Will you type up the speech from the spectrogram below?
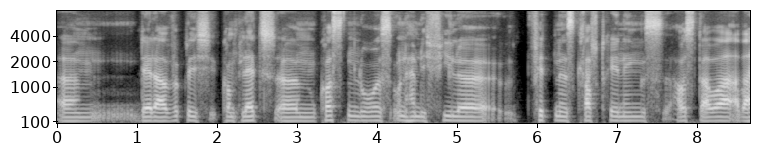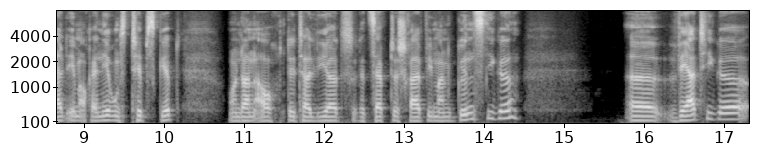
Ja, ähm, der da wirklich komplett ähm, kostenlos unheimlich viele Fitness, Krafttrainings, Ausdauer, aber halt eben auch Ernährungstipps gibt und dann auch detailliert Rezepte schreibt, wie man günstige, äh, wertige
